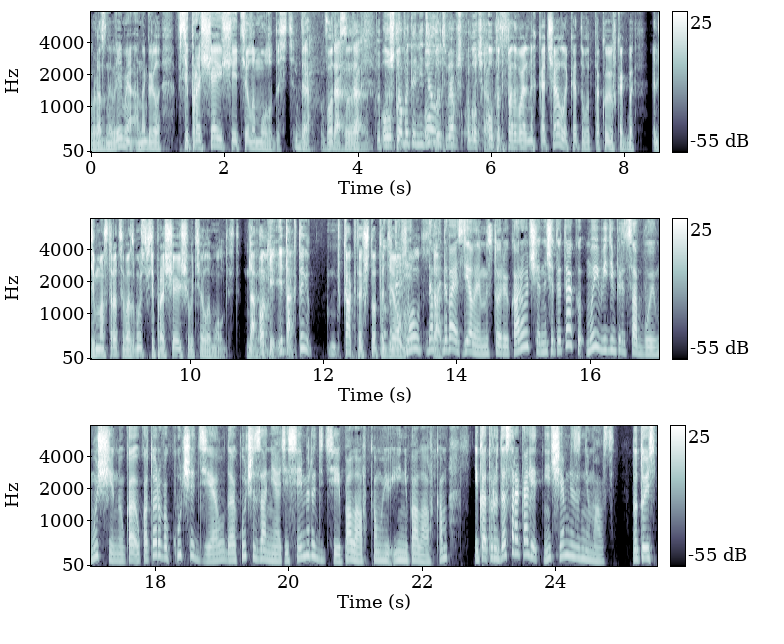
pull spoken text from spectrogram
в разное, время. Она говорила «всепрощающее тело молодости». Да, Вот, да, э, да. Что бы ты ни делал, у тебя бы получалось. Опыт подвальных качалок – это вот такой как бы демонстрация возможности всепрощающего тела молодости. Да, Да. окей. Итак, ты как-то что-то Ну, делал подожди, в молодости? давай, Да. давай сделаем историю короче. Значит, итак, мы видим перед собой мужчину, у ко- у которого куча дел, да, куча занятий, семеро детей по лавкам и- не по лавкам, и который до 40 лет ничем не занимался. Ну, то есть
